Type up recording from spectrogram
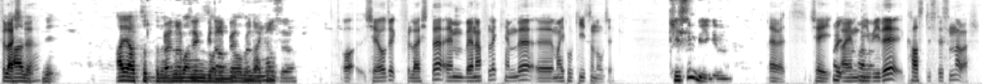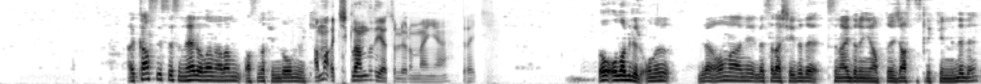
Flash'ta. Abi bir ayar tutturun Ben Affleck bir daha Batman olmaz ya. O şey olacak Flash'ta hem Ben Affleck hem de e, Michael Keaton olacak. Kesin bilgi mi? Evet. Şey Hayır, IMDb'de cast listesinde var. Ay, Cast listesinde her olan adam aslında filmde olmuyor ki. Ama açıklandı diye hatırlıyorum ben ya direkt. O olabilir. Onu bilemem ama hani mesela şeyde de Snyder'ın yaptığı Justice League filminde de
